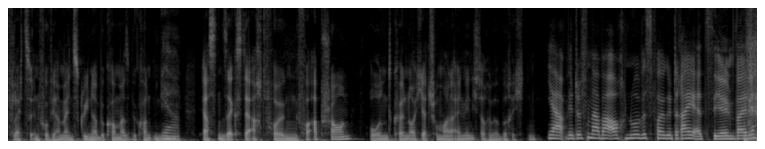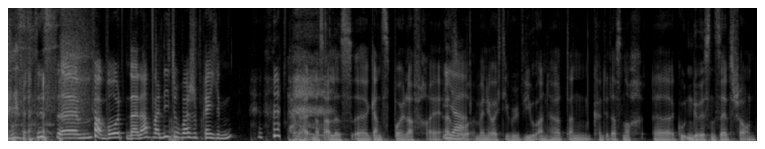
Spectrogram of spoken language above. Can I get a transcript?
vielleicht zur Info, wir haben einen Screener bekommen, also wir konnten die ja. ersten sechs der acht Folgen vorab schauen und können euch jetzt schon mal ein wenig darüber berichten. Ja, wir dürfen aber auch nur bis Folge 3 erzählen, weil der Rest ist ähm, verboten, da darf man nicht ja. drüber sprechen. Ja, wir halten das alles äh, ganz spoilerfrei. Also, ja. wenn ihr euch die Review anhört, dann könnt ihr das noch äh, guten Gewissens selbst schauen.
